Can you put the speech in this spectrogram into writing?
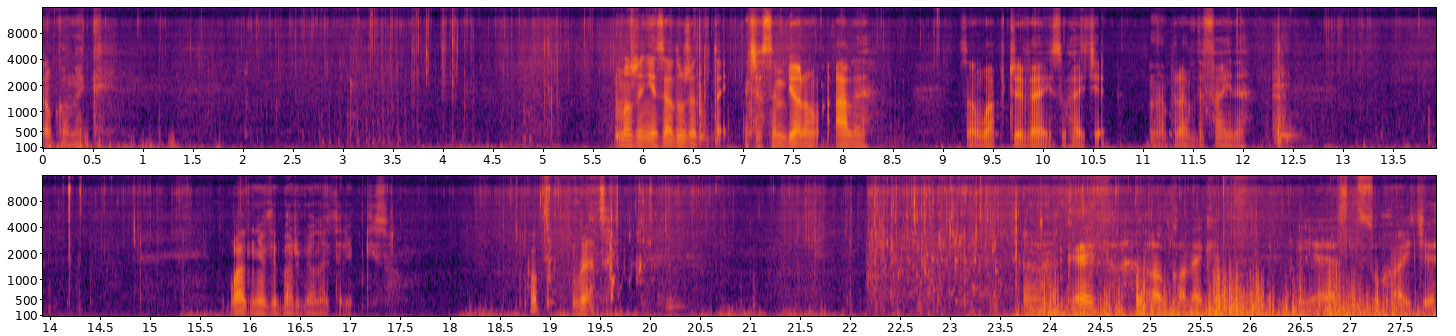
okonek. Może nie za duże tutaj czasem biorą, ale są łapczywe i słuchajcie, naprawdę fajne. Ładnie wybarwione te rybki są. Hop, wracaj. Okej, okonek jest, słuchajcie.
